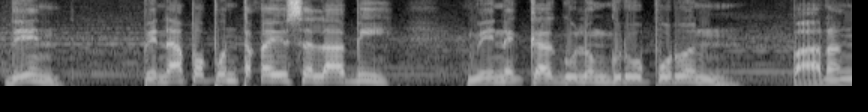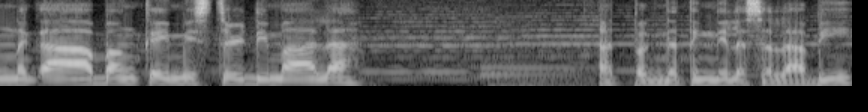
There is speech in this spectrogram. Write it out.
Din, pinapapunta kayo sa lobby. May nagkagulong grupo ron. Parang nag-aabang kay Mr. Dimala. At pagdating nila sa lobby,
